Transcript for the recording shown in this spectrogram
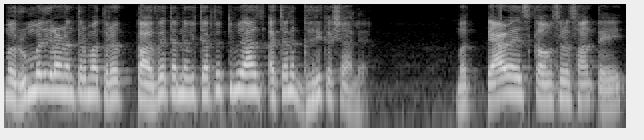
मग रूममध्ये गेल्यानंतर मात्र काव्य त्यांना विचारते तुम्ही आज अचानक घरी कशा आल्या? मग त्यावेळेस काउन्सिलर सांगते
